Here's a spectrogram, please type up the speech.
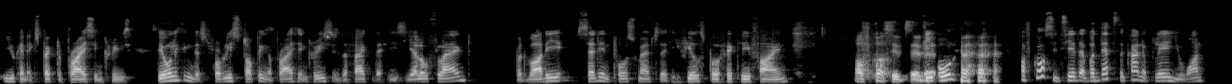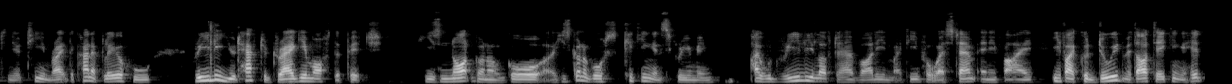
you can expect a price increase. The only thing that's probably stopping a price increase is the fact that he's yellow flagged. But Vardy said in post match that he feels perfectly fine. Of course, he'd say that. own, of course, he'd say that, but that's the kind of player you want in your team, right? The kind of player who really you'd have to drag him off the pitch. He's not gonna go. Uh, he's gonna go kicking and screaming. I would really love to have Vardy in my team for West Ham, and if I if I could do it without taking a hit,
